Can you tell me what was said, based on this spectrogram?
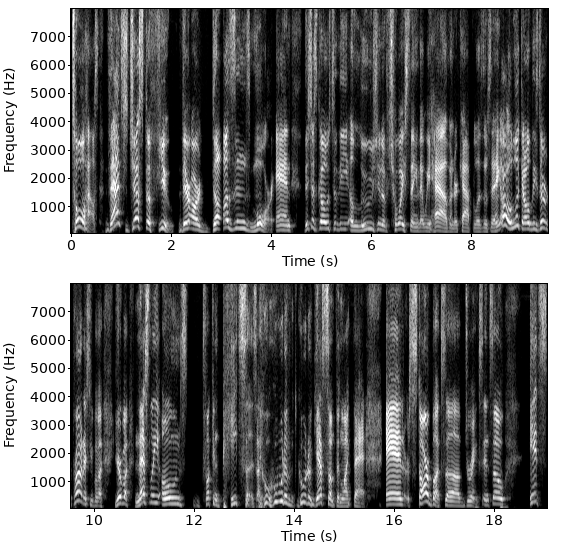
Toll House. That's just a few. There are dozens more. And this just goes to the illusion of choice thing that we have under capitalism, saying, oh, look at all these different products you buy. You're buy. Nestle owns fucking pizzas. who, who would have who would have guessed something like that? And Starbucks uh, drinks. And so it's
